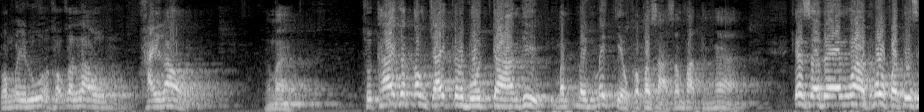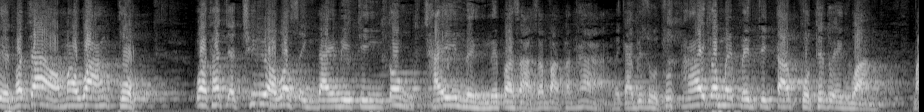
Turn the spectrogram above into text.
ก็ไม่รู้เขาก็เล่าใครเล่าทำไมสุดท้ายก็ต้องใช้กระบวนการที่มันเป็นไม่เกี่ยวกับประสาสัมผัสทั้งห้าก็แสดงว่าพวกปฏิเสธพระเจ้ามาวางกฎ ว่าถ้าจะเชื่อว่าสิ่งใดมีจริงต้องใช้หนึ่งในประสาสัมผัสทั้งห้าในการพิสูจน์สุดท้ายก็ไม่เป็นจริงตามกฎที่ตัวเองวาง ไป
